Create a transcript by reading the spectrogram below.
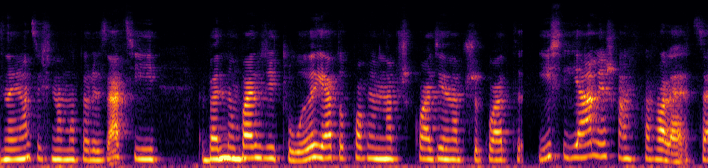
znające się na motoryzacji będą bardziej czuły. Ja to powiem na przykładzie, na przykład, jeśli ja mieszkam w kawalerce,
